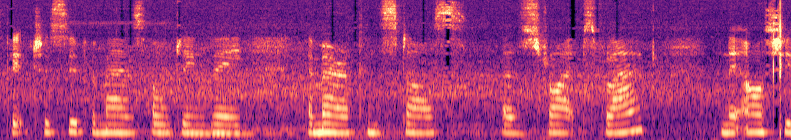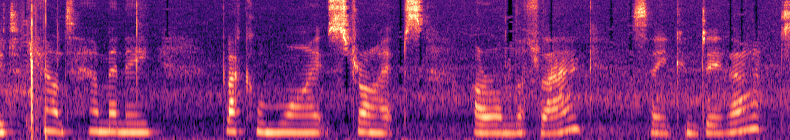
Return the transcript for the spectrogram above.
Picture, Superman's holding the American Stars and Stripes flag, and it asks you to count how many black and white stripes are on the flag, so you can do that.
